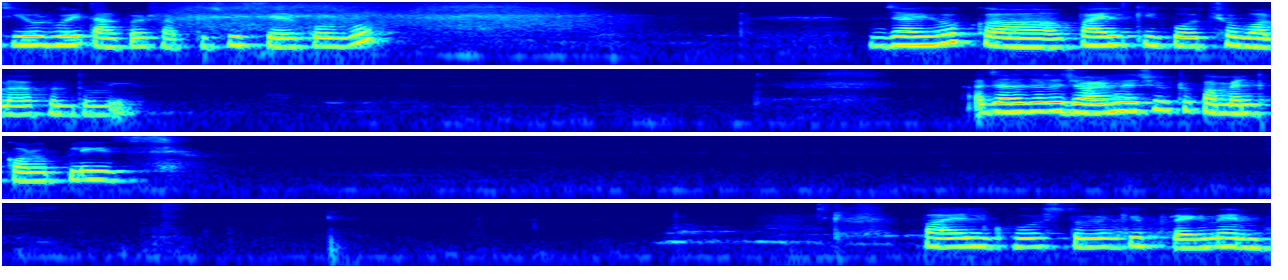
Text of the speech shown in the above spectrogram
শিওর হই তারপর সব কিছুই শেয়ার করব। যাই হোক পাইল কি করছ বলো এখন তুমি? আর যারা যারা জয়েন হয়েছে একটু কমেন্ট করো প্লিজ পায়েল ঘোষ, তুমি কি প্রেগনেন্ট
